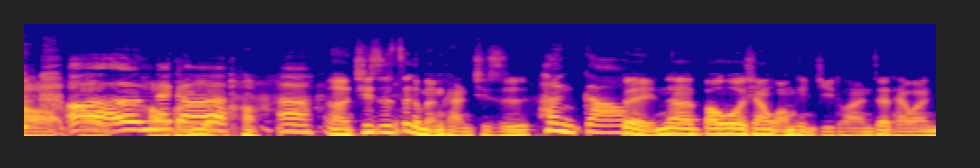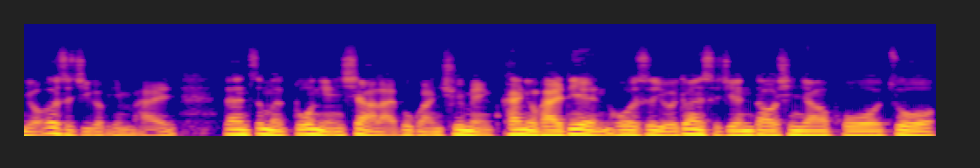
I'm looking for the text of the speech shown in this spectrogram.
好，好，那个呃 呃，其实这个门槛其实很高。对，那包括像王品集团在台湾有二十几个品牌，但这么多年下来，不管去美开牛排店，或者是有一段时间到新加坡做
